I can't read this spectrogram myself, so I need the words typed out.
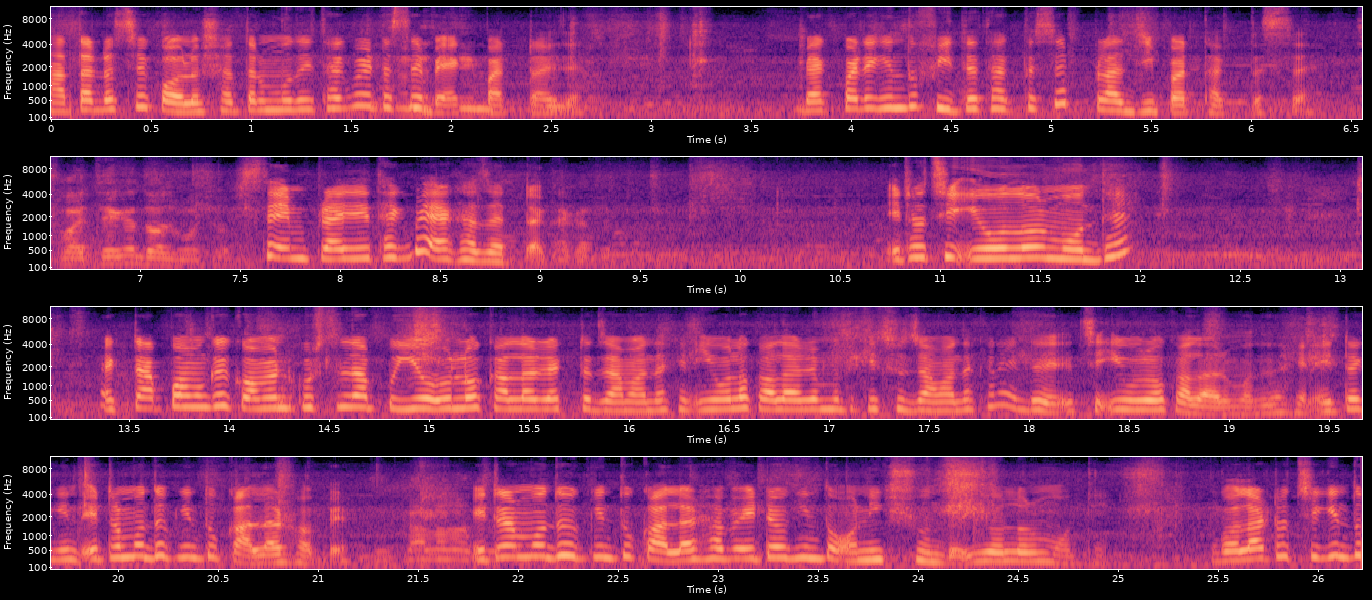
হাতাটা হচ্ছে কলস হাতার মধ্যেই থাকবে এটা হচ্ছে ব্যাক পার্টটা যে। ব্যাক পার্টে কিন্তু ফিতে থাকতেছে প্লাস জিপার থাকতেছে। ছয় থেকে দশ বছর। সেম প্রাইজে থাকবে এক হাজার টাকা। এক হাজার টাকা। এটা হচ্ছে ইওলোর মধ্যে একটা আপু আমাকে কমেন্ট করছিল আপু ইয়েলো কালার একটা জামা দেখেন। ইয়োলো কালারের মধ্যে কিছু জামা দেখেন? এটা হচ্ছে ইয়োলো কালারের মধ্যে দেখেন। এটা কিন্তু এটার মধ্যেও কিন্তু কালার হবে। এটার মধ্যেও কিন্তু কালার হবে। এটাও কিন্তু অনেক সুন্দর ইয়োলোর মধ্যে। গলাটা হচ্ছে কিন্তু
